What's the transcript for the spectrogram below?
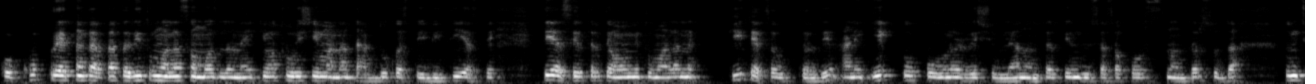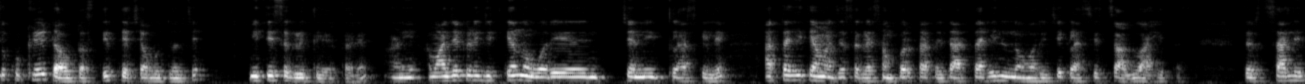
खूप प्रयत्न करता तरी तुम्हाला समजलं नाही किंवा थोडीशी मनात धाकधूक असते भीती असते ते असेल तर तेव्हा मी तुम्हाला नक्की त्याचं उत्तर देईन. आणि एक तो पूर्ण ड्रेस शिवल्यानंतर तीन दिवसाचा कोर्स नंतर सुद्धा तुमचे कुठलेही डाऊट असतील त्याच्याबद्दलचे मी ते सगळे क्लिअर करेन. आणि माझ्याकडे जितक्या नऊवारीच्यांनी क्लास केले आत्ताही त्या माझ्या सगळ्या संपर्कात आहेत. आत्ताही नऊवारीचे क्लासेस चालू आहेतच. तर चालेल.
